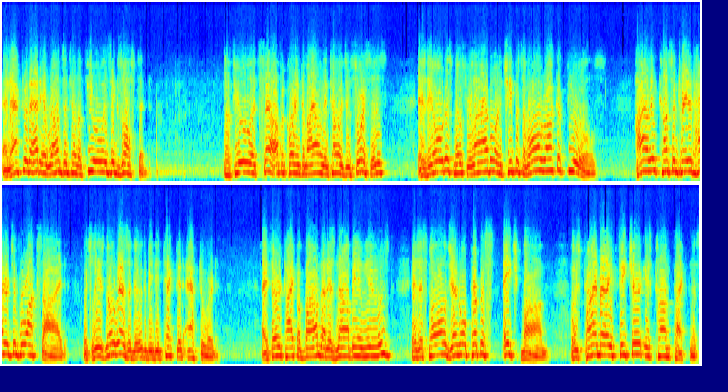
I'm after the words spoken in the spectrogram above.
and after that it runs until the fuel is exhausted. The fuel itself, according to my own intelligence sources, is the oldest, most reliable, and cheapest of all rocket fuels highly concentrated hydrogen peroxide, which leaves no residue to be detected afterward. A third type of bomb that is now being used is a small general-purpose H-bomb, whose primary feature is compactness.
